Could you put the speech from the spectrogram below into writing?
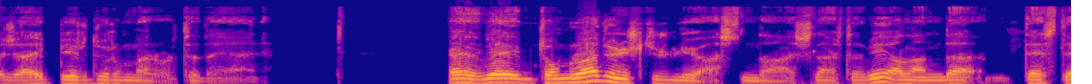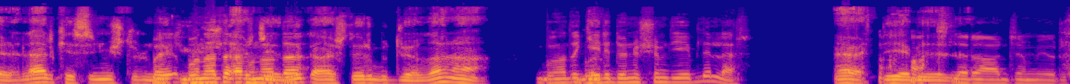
acayip bir durum var ortada yani. Evet, ve tomruğa dönüştürülüyor aslında ağaçlar tabii. Alanda testereler kesilmiş durumdaki buna da, buna da, ağaçları buduyorlar. Ha. Buna da geri dönüşüm diyebilirler. Evet diyebilirler. Ağaçları harcamıyoruz.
